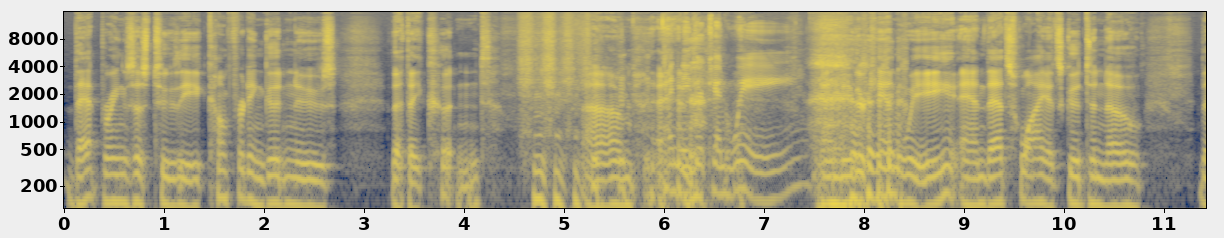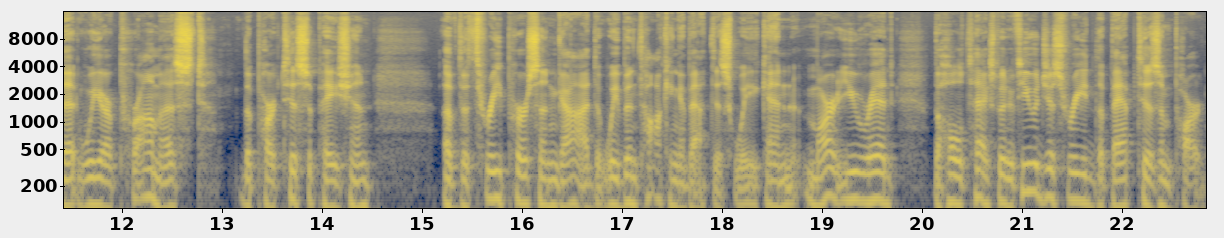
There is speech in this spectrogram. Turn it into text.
that brings us to the comforting good news that they couldn't. um, And neither can we. and neither can we. And that's why it's good to know that we are promised the participation of the three person God that we've been talking about this week. And Mart, you read the whole text, but if you would just read the baptism part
